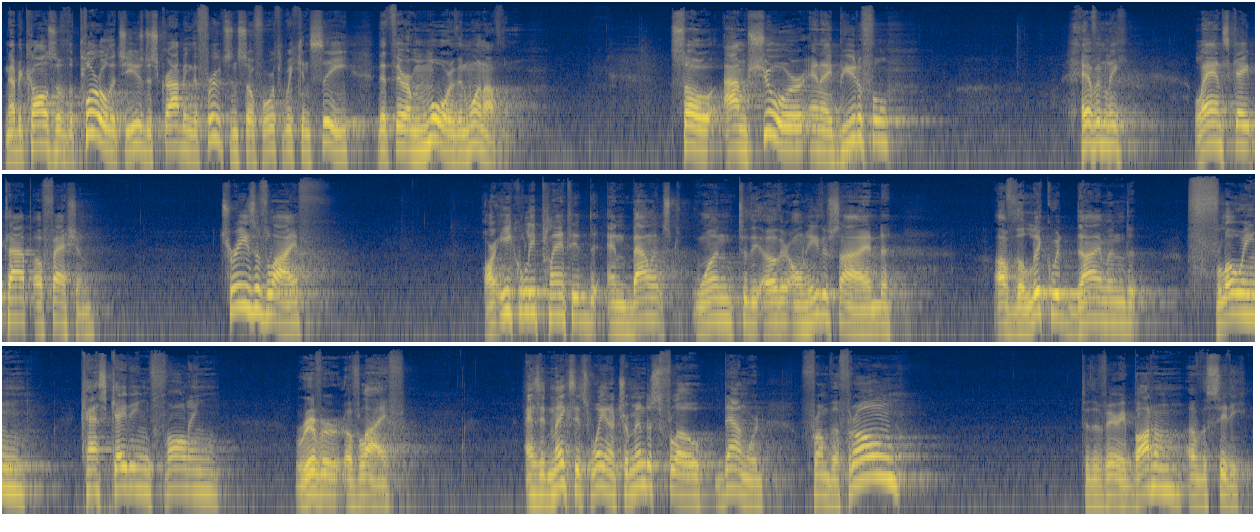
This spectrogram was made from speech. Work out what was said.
Now, because of the plural that's used describing the fruits and so forth, we can see that there are more than one of them. So I'm sure in a beautiful, heavenly landscape type of fashion, trees of life are equally planted and balanced one to the other on either side of the liquid diamond flowing, cascading, falling river of life as it makes its way in a tremendous flow downward from the throne to the very bottom of the city,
